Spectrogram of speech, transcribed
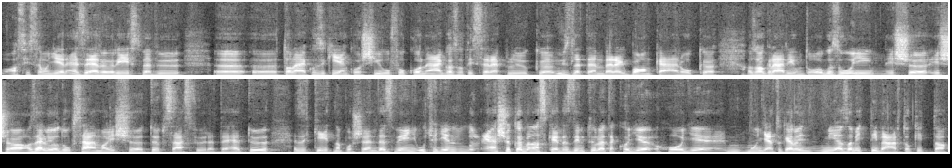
azt hiszem, hogy ilyen ezer résztvevő találkozik ilyenkor siófokon, ágazati szereplők, üzletemberek, bankárok, az agrárium dolgozói, és, és az előadók száma is több száz főre tehető. Ez egy két napos rendezvény, úgyhogy én első körben azt kérdezném tőletek, hogy, hogy mondjátok el, hogy mi az, amit ti vártok itt a,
